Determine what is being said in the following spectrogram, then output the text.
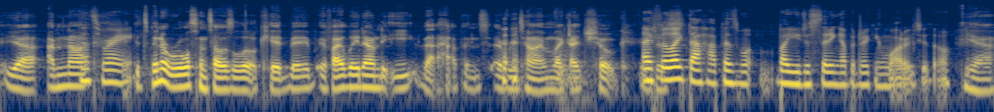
chocolate. Yeah, I'm not. That's right. It's been a rule since I was a little kid, babe. If I lay down to eat, that happens every time. like I choke. It I feel like that happens by you just sitting up and drinking water too, though. Yeah,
